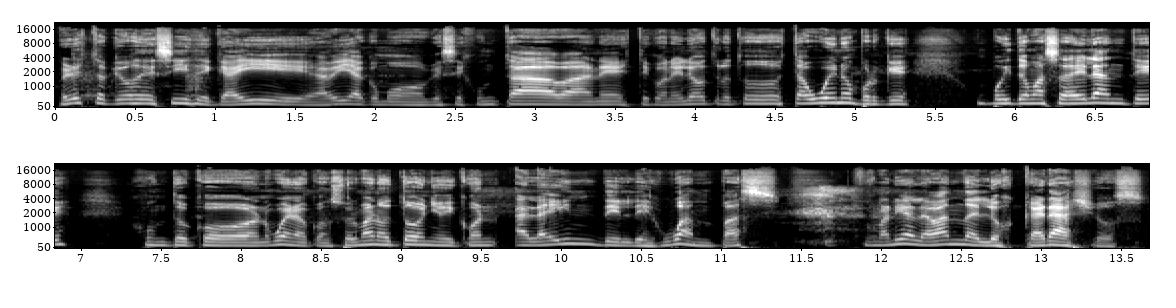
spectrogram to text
pero esto que vos decís de que ahí había como que se juntaban este con el otro, todo está bueno porque un poquito más adelante junto con, bueno, con su hermano Toño y con Alain de Les Guampas, formaría la banda Los Carayos,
